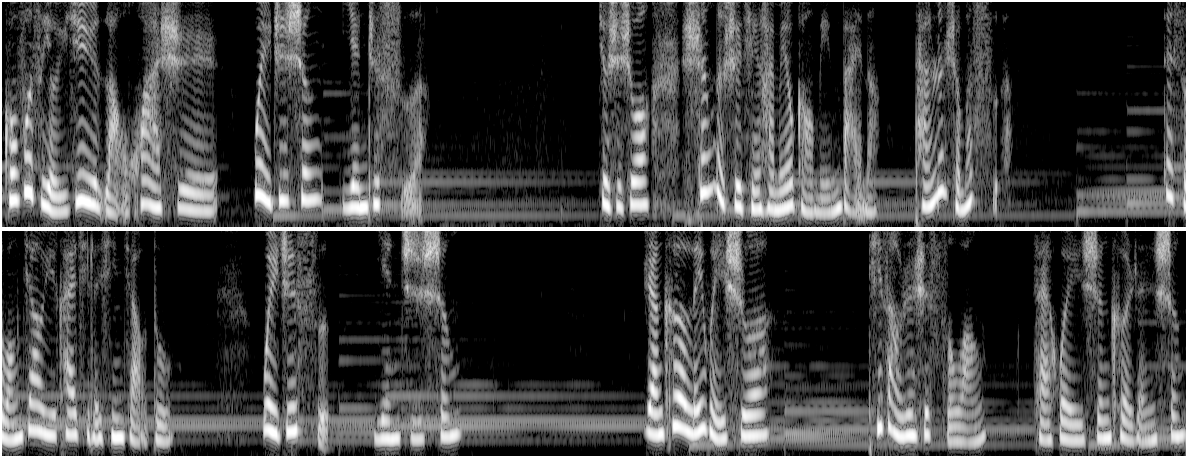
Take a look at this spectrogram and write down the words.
孔夫子有一句老话是‘未知生，焉知死’，就是说生的事情还没有搞明白呢，谈论什么死？”但死亡教育开启了新角度，未知死，焉知生？冉克雷维说：“提早认识死亡，才会深刻人生。”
